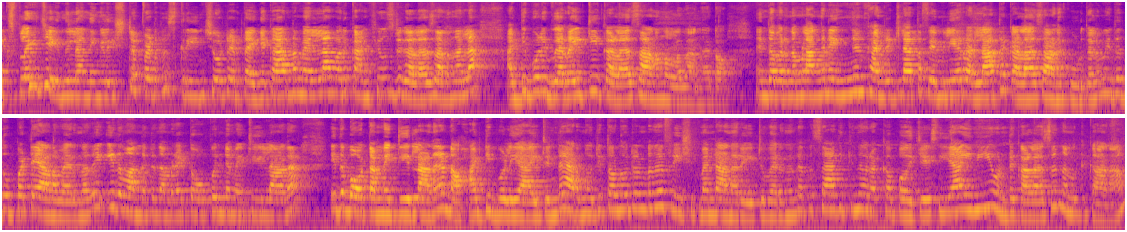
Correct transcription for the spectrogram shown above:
എക്സ്പ്ലെയിൻ ചെയ്യുന്നില്ല. നിങ്ങൾ ഇഷ്ടപ്പെടുന്ന സ്ക്രീൻഷോട്ട് എടുത്ത് അയക്കുക കാരണം എല്ലാം ഒരു കൺഫ്യൂസ്ഡ് കളേഴ്സ് ആണ്. നല്ല അടിപൊളി വെറൈറ്റി കളേഴ്സ് ആണെന്നുള്ളതാണ് കേട്ടോ. എന്താ പറയുക നമ്മൾ അങ്ങനെ എങ്ങും കണ്ടിട്ടില്ലാത്ത ഫെമിലിയർ അല്ലാത്ത കളേഴ്സ് ആണ് കൂടുതലും. ഇത് ദുപ്പട്ടയാണ് വരുന്നത്. ഇത് വന്നിട്ട് നമ്മുടെ ടോപ്പിന്റെ മെറ്റീരിയലാണ് ഇത് ബോട്ടം മെറ്റീരിയലാണ് കേട്ടോ. അടിപൊളി ആയിട്ടുണ്ട് അറുന്നൂറ്റി തൊണ്ണൂറ്റൊൻപത് ഫ്രീ ഷിപ്മെന്റ് ആണ് റേറ്റ് വരുന്നത്. അപ്പോൾ സാധിക്കുന്നവരൊക്കെ പെർച്ചേസ് ചെയ്യുക. ഇനിയും ഉണ്ട് കളേഴ്സ് നമുക്ക് കാണാം.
